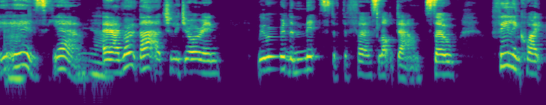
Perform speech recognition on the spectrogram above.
It is, yeah. Yeah. And I wrote that actually during, we were in the midst of the first lockdown. So feeling quite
